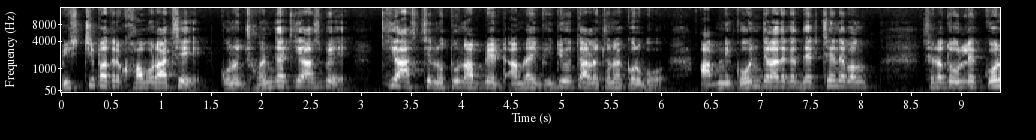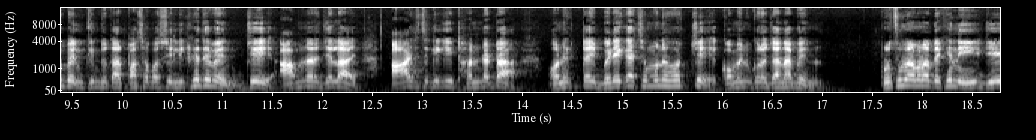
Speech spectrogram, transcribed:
বৃষ্টিপাতের খবর আছে? কোনো ঝঞ্ঝা কি আসবে? কি আসছে নতুন আপডেট আমরা এই ভিডিওতে আলোচনা করব। আপনি কোন জেলা থেকে দেখছেন এবং সেটা তো উল্লেখ করবেন, কিন্তু তার পাশাপাশি লিখে দেবেন যে, আপনার জেলায় আজ থেকে কি ঠান্ডাটা অনেকটাই বেড়ে গেছে মনে হচ্ছে? কমেন্ট করে জানাবেন। প্রথমে আমরা দেখে নিই যে,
